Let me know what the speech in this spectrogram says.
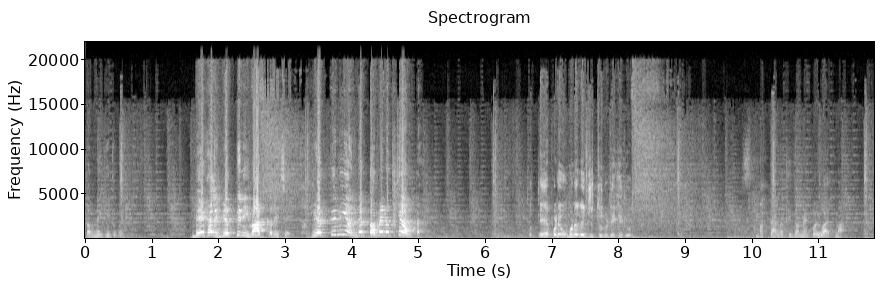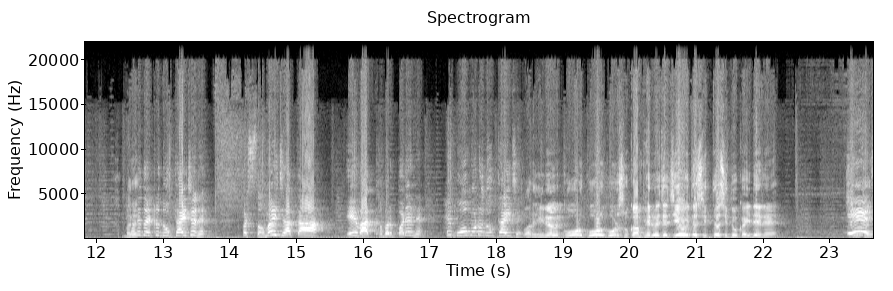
તમને કીધું મેં? ખાલી વ્યક્તિની વાત કરી છે. વ્યક્તિની અંદર તમે નથી આવતા. તો તે પણ એવું મને કંઈ જૂઠું નથી કીધું? સમજતા નથી તમે કોઈ વાતમાં. મને તો એટલું દુઃખ થાય છે ને પણ સમય જતા એ વાત ખબર પડે ને એ બહુ મોટું દુઃખ થાય છે. પણ હિરલ ગોળ ગોળ ગોળ શું કામ ફેરવે છે? જે હોય તે સીધે સીધું કહી દે ને. એ જ.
